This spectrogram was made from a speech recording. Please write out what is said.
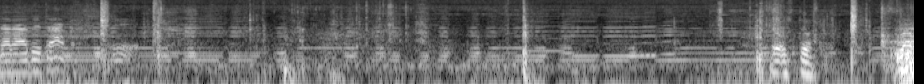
Da radę tak. Coś to słabo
